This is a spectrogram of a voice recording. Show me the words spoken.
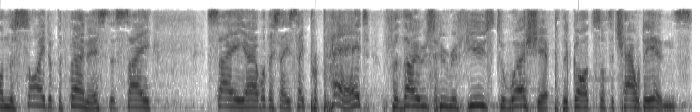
on the side of the furnace that say, say, uh, what they say, say, prepared for those who refuse to worship the gods of the Chaldeans.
